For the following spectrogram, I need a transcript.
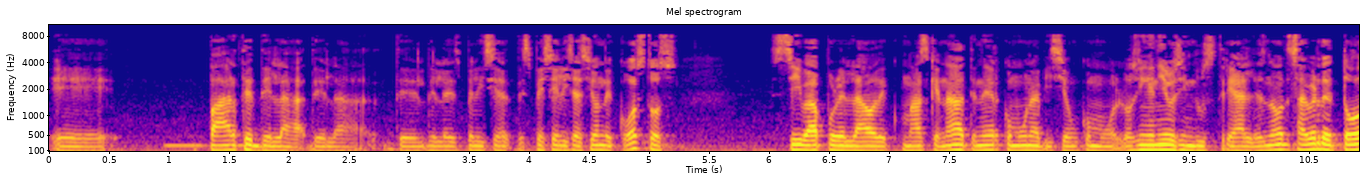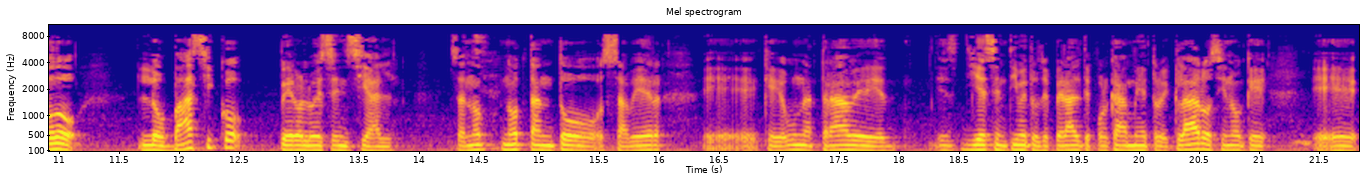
eh, parte de la, de la, de, de la especialización de costos sí va por el lado de más que nada tener como una visión como los ingenieros industriales, ¿no? De saber de todo lo básico, pero lo esencial. O sea, no, no tanto saber eh, que una trave es 10 centímetros de peralte por cada metro de claro, sino que eh,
